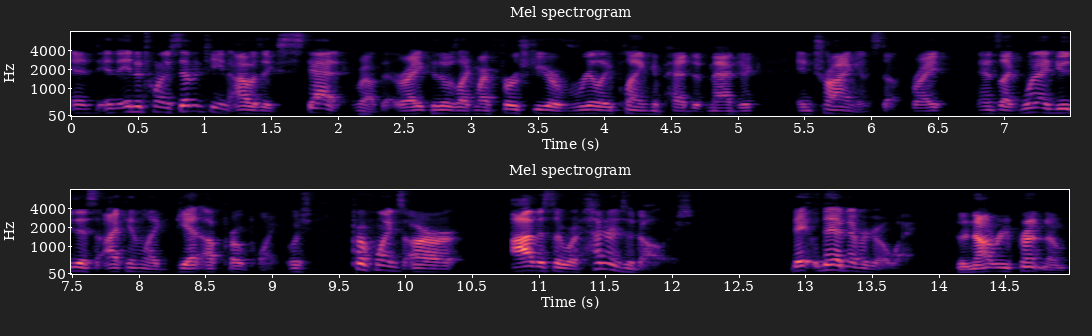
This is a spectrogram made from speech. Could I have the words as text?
and in the end of 2017, I was ecstatic about that, right? Because it was like my first year of really playing competitive Magic and trying and stuff, right? And it's like when I do this, I can like get a pro point, which pro points are obviously worth hundreds of dollars. They they'll never go away. They're not reprinting them.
